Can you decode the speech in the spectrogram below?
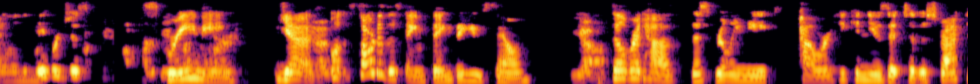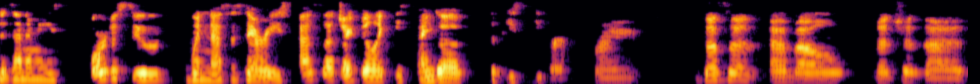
island, and they were just harpies, screaming. sorry. yes. Well, it's sort of the same thing. They use sound. Yeah. Sylred has this really neat power. He can use it to distract his enemies or to soothe when necessary. As such, I feel like he's kind of the peacekeeper. Right. Doesn't Emelle mention that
